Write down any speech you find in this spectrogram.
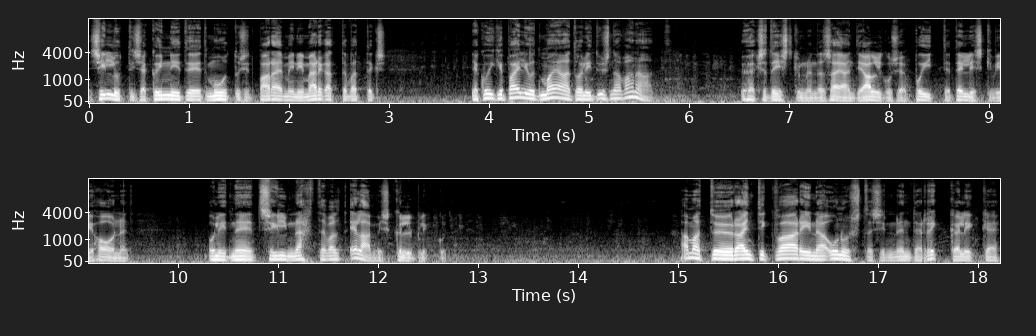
sillutis ja kõnniteed muutusid paremini märgatavateks ja kuigi paljud majad olid üsna vanad, üheksateistkümnenda sajandi alguse puit- ja telliskivihooned, olid need silmnähtavalt elamiskõlblikud amatöör antikvaarina unustasin nende rikkalike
